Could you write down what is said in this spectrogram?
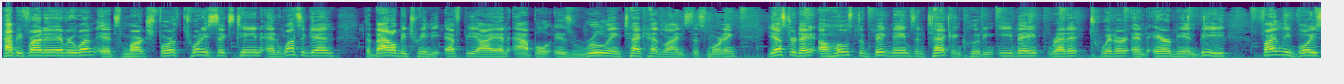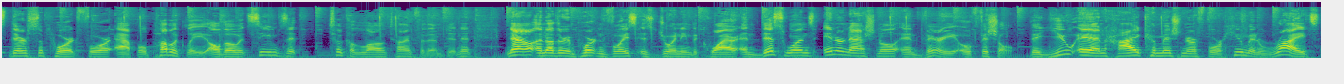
Happy Friday, everyone. It's March 4th, 2016, and once again, the battle between the FBI and Apple is ruling tech headlines this morning. Yesterday, a host of big names in tech, including eBay, Reddit, Twitter, and Airbnb, finally voiced their support for Apple publicly, although it seems it took a long time for them, didn't it? Now, another important voice is joining the choir, and this one's international and very official. The UN High Commissioner for Human Rights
